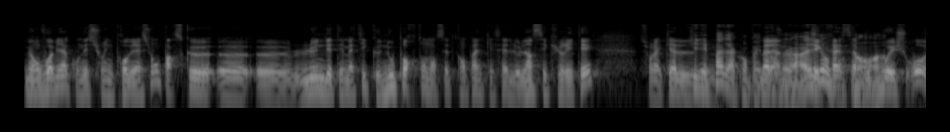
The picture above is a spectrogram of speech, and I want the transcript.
Mais on voit bien qu'on est sur une progression parce que euh, l'une des thématiques que nous portons dans cette campagne, qui est celle de l'insécurité, sur laquelle. Qui n'est pas de la compétence de la région. Pourtant, a beaucoup hein. oh,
